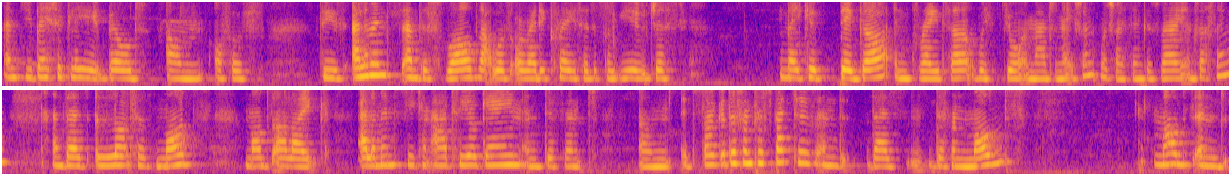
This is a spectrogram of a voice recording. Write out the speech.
and you basically build um, off of these elements and this world that was already created, but you just make it bigger and greater with your imagination, which I think is very interesting. And there's a lot of mods. Mods are like elements you can add to your game and different um, it's like a different perspective and there's different mobs mobs and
